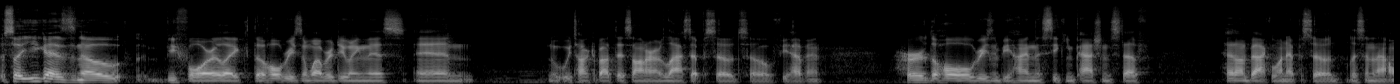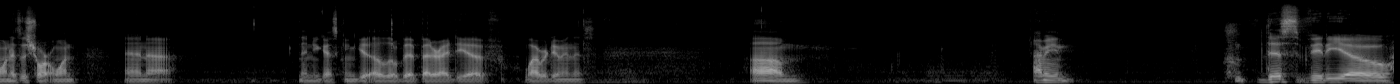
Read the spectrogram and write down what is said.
So you guys know before like the whole reason why we're doing this and we talked about this on our last episode, so if you haven't heard the whole reason behind the seeking passion stuff, head on back one episode, listen to that one. It's a short one and uh then you guys can get a little bit better idea of why we're doing this. Um I mean this video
